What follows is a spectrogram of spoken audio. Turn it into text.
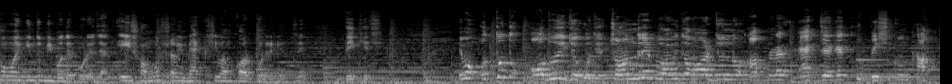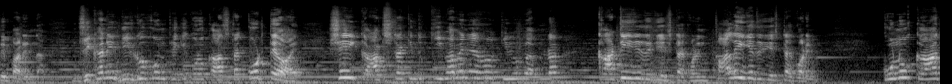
সময় কিন্তু বিপদে পড়ে যান। এই সমস্যা আমি ম্যাক্সিমাম কর্পোরেটের ক্ষেত্রে দেখেছি। এবং অত্যন্ত অধৈর্য যে চন্দ্রে প্রভাবিত হওয়ার জন্য আপনারা এক জায়গায় খুব বেশিক্ষণ থাকতে পারেন না। যেখানে দীর্ঘক্ষণ থেকে কোনো কাজটা করতে হয়, সেই কাজটা কিন্তু কীভাবে নেওয়া কীভাবে আপনারা কাটিয়ে যেতে চেষ্টা করেন, পালিয়ে যেতে চেষ্টা করেন। কোনো কাজ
